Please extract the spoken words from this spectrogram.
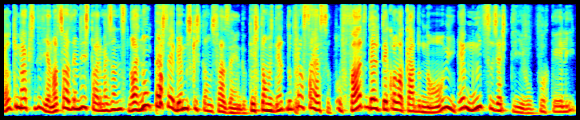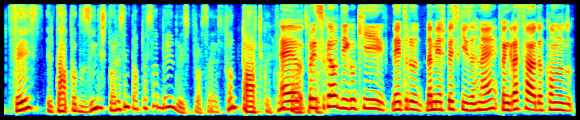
É o que Marx dizia, nós fazemos história, mas nós não percebemos o que estamos fazendo, que estamos dentro do processo. O fato dele ter colocado o nome é muito sugestivo, porque ele fez, ele estava produzindo história sem estar percebendo esse processo. Fantástico, fantástico. É, por isso que eu digo que dentro das minhas pesquisas, né? Foi engraçado como eu,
